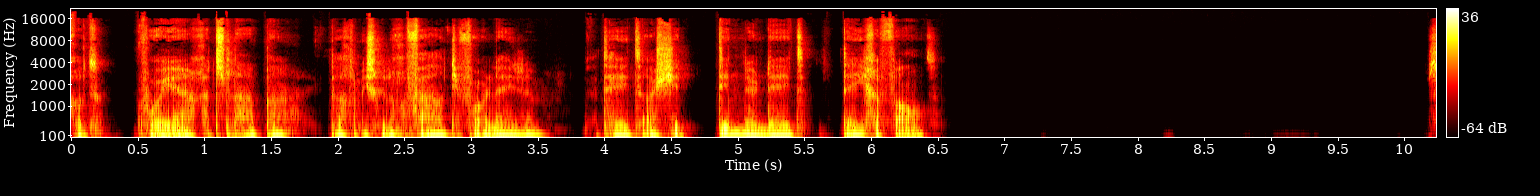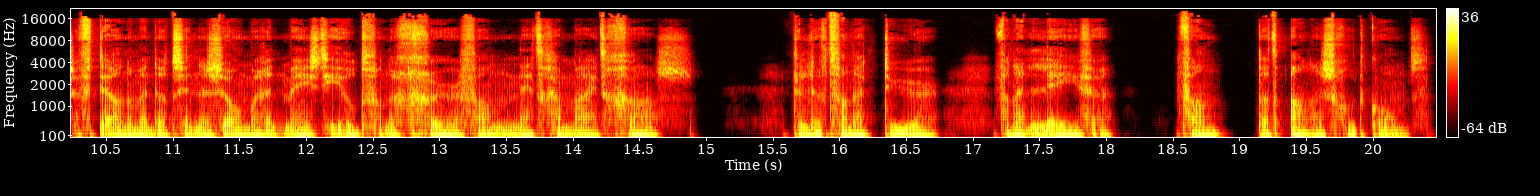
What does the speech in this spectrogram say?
Goed, voor je gaat slapen. Ik dacht misschien nog een verhaaltje voorlezen. Het heet Als je Tinder tegenvalt. Ze vertelde me dat ze in de zomer het meest hield van de geur van net gemaaid gras. De lucht van natuur, van het leven, van dat alles goed komt.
